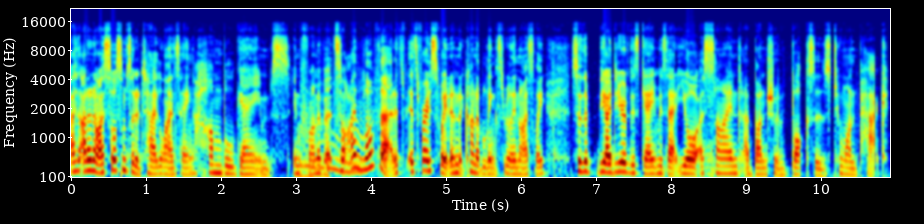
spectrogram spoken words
I, I don't know. I saw some sort of tagline saying "humble games" in front of it, so I love that. It's it's very sweet, and it kind of links really nicely. So the the idea of this game is that you're assigned a bunch of boxes to unpack,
